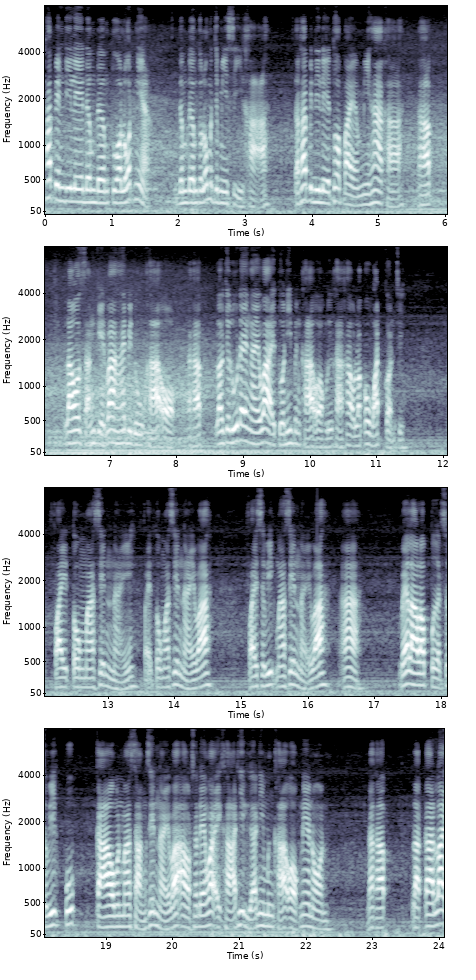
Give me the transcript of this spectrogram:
ถ้าเป็นดีเลย์เดิมๆตัวรถเนี่ยเดิมๆตัวรถมันจะมี 4 ขา แต่ถ้าเป็นดีเลย์ทั่วไปมี 5 ขานะครับ เราสังเกตว่าให้ไปดูขาออกนะครับ เราจะรู้ได้ไงว่าไอ้ตัวนี้เป็นขาออกหรือขาเข้าเราก็วัดก่อนสิ ไฟตรงมาเส้นไหน ไฟตรงมาเส้นไหนวะ ไฟสวิตช์มาเส้นไหนวะ อ่า เวลาเราเปิดสวิตช์ปุ๊บกาวมันมาสั่งเส้นไหนวะเอาแสดงว่าไอ้ขาที่เหลือนี่มึงขาออกแน่นอนนะครับ หลักการไล่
